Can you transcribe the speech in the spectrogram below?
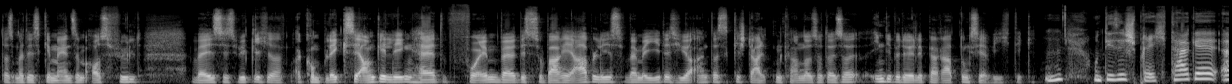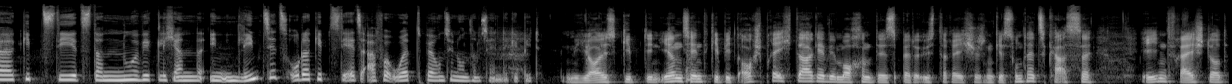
dass man das gemeinsam ausfüllt, weil es ist wirklich eine, eine, komplexe Angelegenheit, vor allem weil das so variabel ist, weil man jedes Jahr anders gestalten kann. Also da ist eine individuelle Beratung sehr wichtig. Mhm. Und diese Sprechtage, äh, gibt es die jetzt dann nur wirklich an, in Linz jetzt oder gibt es die jetzt auch vor Ort bei uns in unserem Sendegebiet? Ja, es gibt in Ihrem Sendegebiet auch Sprechtage. Wir machen das bei der österreichischen Gesundheitskasse in Freistadt.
